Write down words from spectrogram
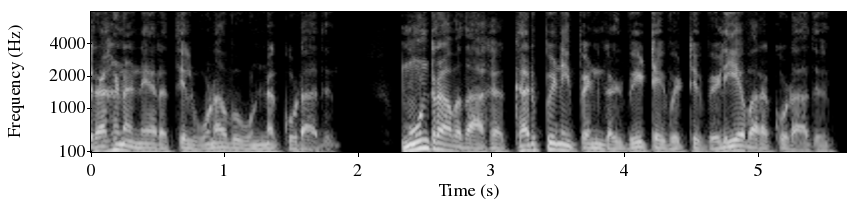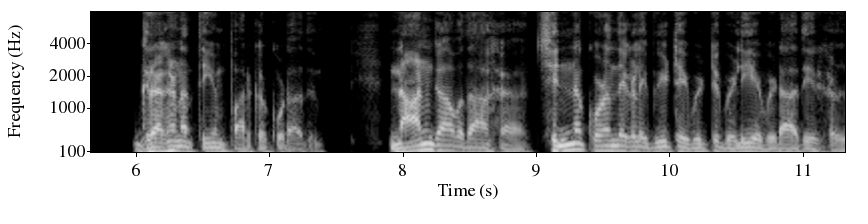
கிரகண நேரத்தில் உணவு உண்ணக்கூடாது. மூன்றாவதாக கர்ப்பிணி பெண்கள் வீட்டை விட்டு வெளியே வரக்கூடாது. கிரகணத்தையும் பார்க்கக்கூடாது. நான்காவதாக சின்ன குழந்தைகளை வீட்டை விட்டு வெளியே விடாதீர்கள்.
